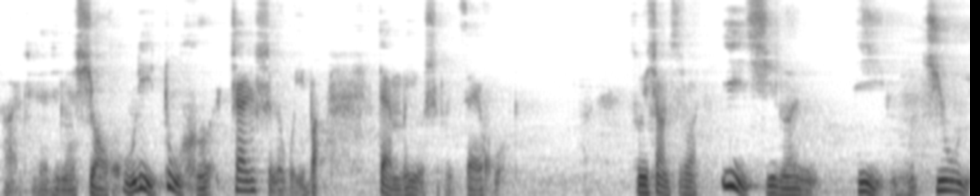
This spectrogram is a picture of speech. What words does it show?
啊，这在这边小狐狸渡河沾湿了尾巴，但没有什么灾祸。所以上次说，翼其轮亦无咎也。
